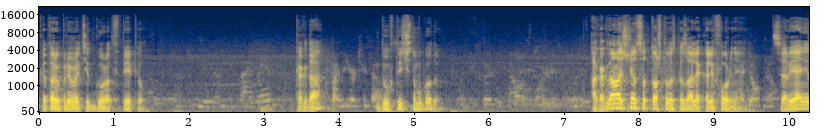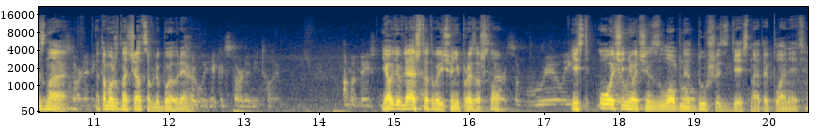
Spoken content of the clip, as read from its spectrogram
который превратит город в пепел. Когда? К 2000 году. А когда начнется то, что вы сказали о Калифорнии? Сэр, я не знаю. Это может начаться в любое время. Я удивляюсь, что этого еще не произошло. Есть очень-очень злобные души здесь, на этой планете.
